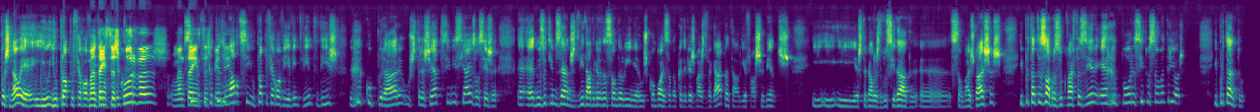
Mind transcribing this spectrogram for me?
Pois não, é, e, e o próprio Ferrovia. Mantém-se as curvas, mantém-se as tudo igual, sim. O próprio Ferrovia 2020 diz recuperar os trajetos iniciais, ou seja, nos últimos anos, devido à degradação da linha, os comboios andam cada vez mais devagar, portanto, há ali afrouxamentos e, e, e, as tabelas de velocidade uh, são mais baixas, e portanto, as obras o que vai fazer é repor a situação anterior. E portanto,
